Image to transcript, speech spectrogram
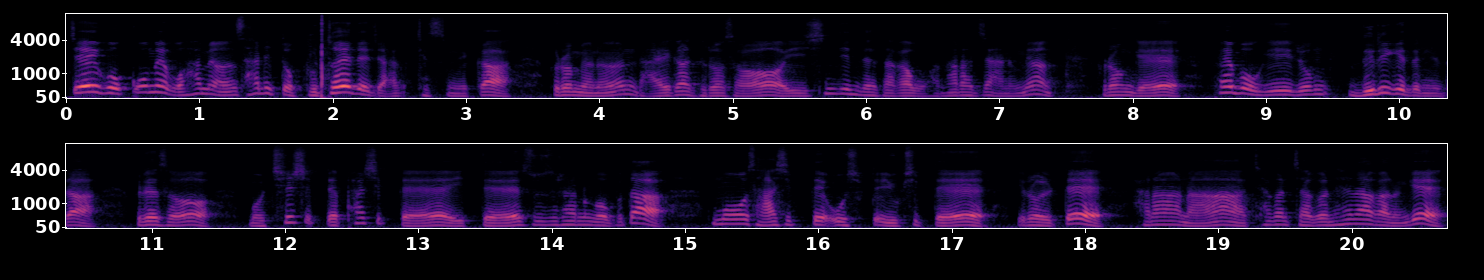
째고 꼬매고 하면 살이 또 붙어야 되지 않겠습니까? 그러면은 나이가 들어서 이 신진대사가 원활하지 않으면 그런 게 회복이 좀 느리게 됩니다. 그래서 뭐 70대, 80대 이때 수술하는 것보다 뭐 40대, 50대, 60대 이럴 때 하나하나 차근차근 해나가는 게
